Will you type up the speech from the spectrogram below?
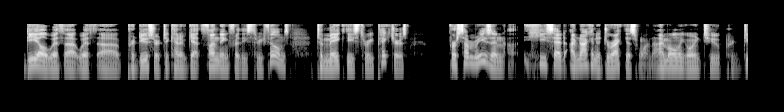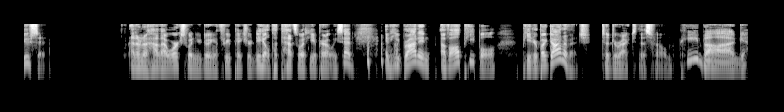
deal with uh, with a producer to kind of get funding for these three films to make these three pictures. For some reason, uh, he said, "I'm not going to direct this one. I'm only going to produce it." I don't know how that works when you're doing a three picture deal, but that's what he apparently said. and he brought in, of all people, Peter Bogdanovich to direct this film. P-Bog.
